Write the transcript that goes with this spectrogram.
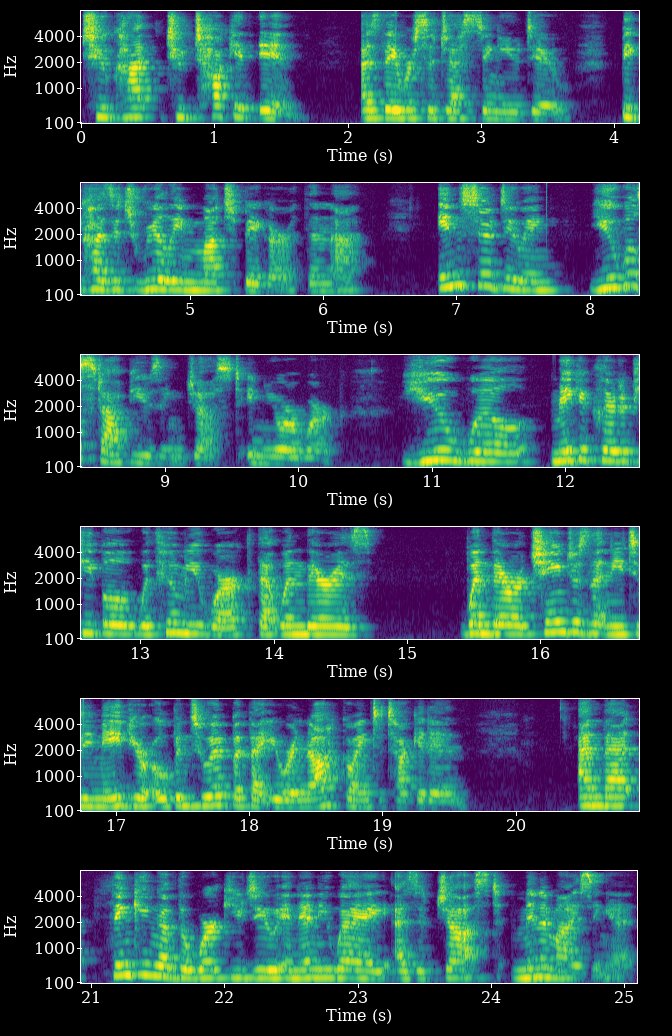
to to tuck it in as they were suggesting you do because it's really much bigger than that. In so doing, you will stop using just in your work. You will make it clear to people with whom you work that when there is when there are changes that need to be made, you're open to it, but that you are not going to tuck it in. And that thinking of the work you do in any way as a just, minimizing it,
